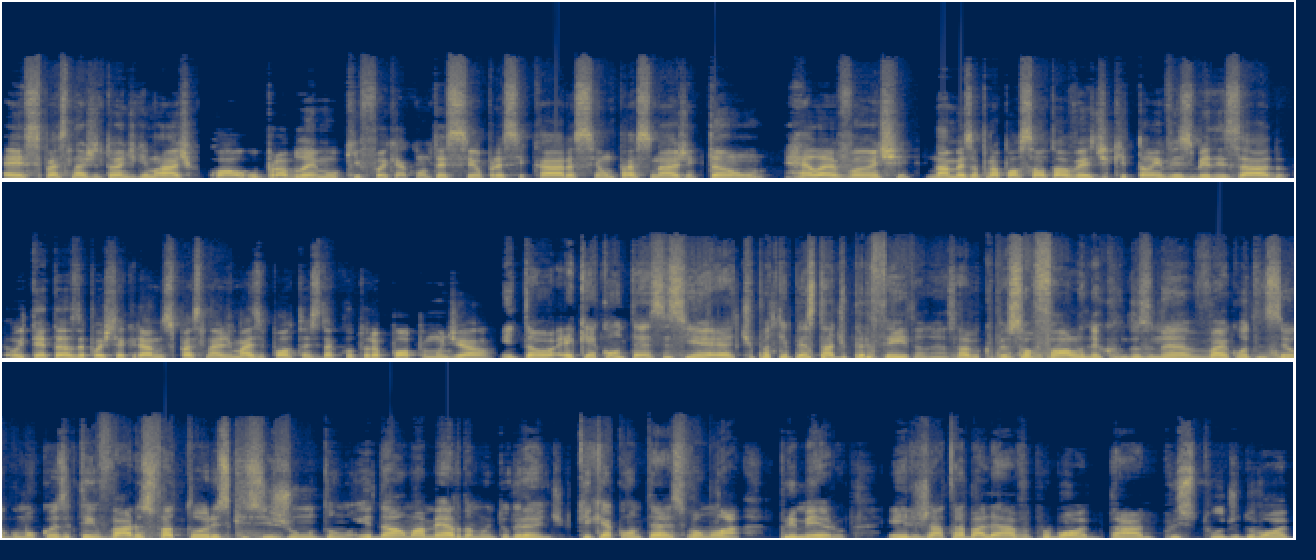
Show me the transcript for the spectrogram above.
é esse personagem tão enigmático? Qual o problema? O que foi que aconteceu para esse cara ser um personagem tão relevante, na mesma proporção, talvez, de que tão invisibilizado, 80 anos depois de ter criado um dos personagens mais importantes da cultura pop mundial? Então, é que acontece assim, é, é tipo a tempestade perfeita, né? Sabe o que o pessoal fala, né? Quando né, vai acontecer alguma coisa que tem vários fatores que se juntam e dá uma merda muito grande. O que que acontece? Vamos lá. Primeiro, ele já trabalhava pro Bob, tá? pro estúdio do Bob.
